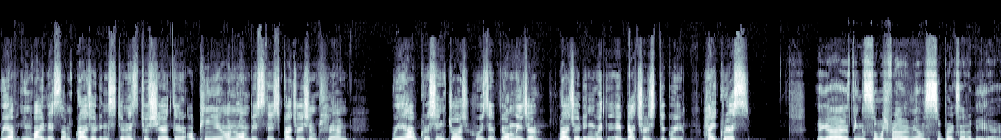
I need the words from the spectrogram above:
We have invited some graduating students to share their opinion on Long Beach State's graduation plan. We have Christian George, who is a film major, graduating with a bachelor's degree. Hi, Chris. Hey guys, thank you so much for having me. I'm super excited to be here.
